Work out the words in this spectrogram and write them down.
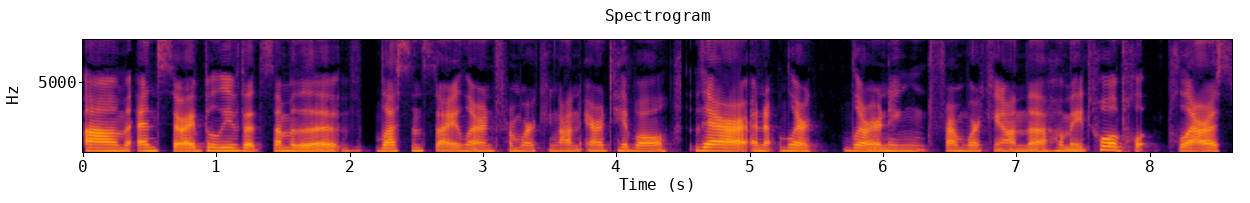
Um, and so I believe that some of the lessons that I learned from working on Airtable there and lear- learning from working on the homemade tool Polaris,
